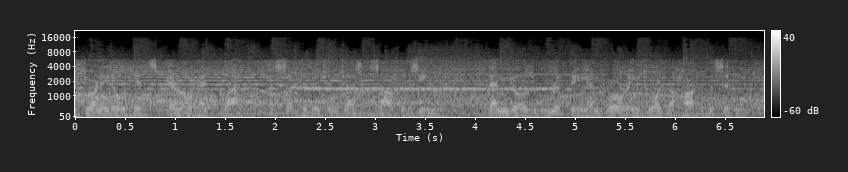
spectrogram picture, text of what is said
The tornado hits Arrowhead Flat, a subdivision just south of Xenia, then goes ripping and roaring toward the heart of the city.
